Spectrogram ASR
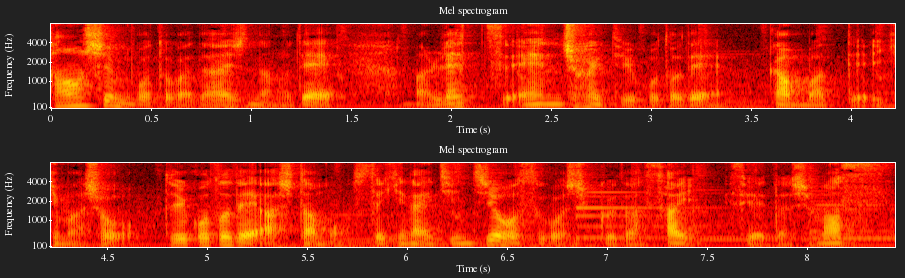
楽しむことが大事なので、まあ、 let's enjoy ということで頑張っていきましょうということで明日も素敵な一日をお過ごしください失礼いたします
